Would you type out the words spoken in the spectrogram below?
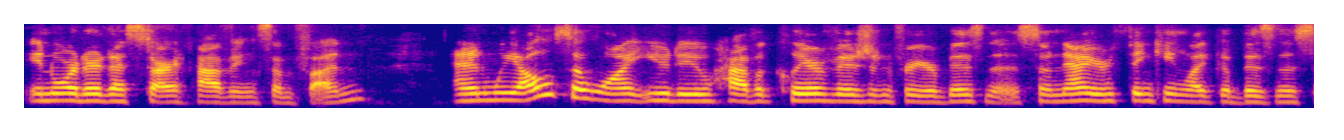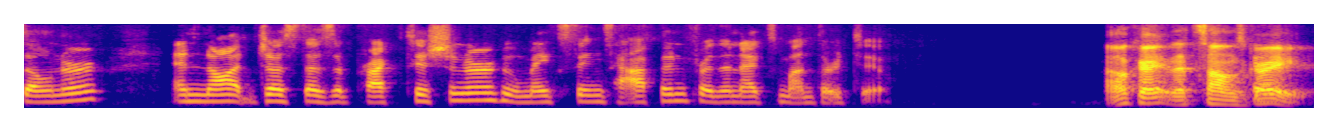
in order to start having some fun. And we also want you to have a clear vision for your business. So now you're thinking like a business owner and not just as a practitioner who makes things happen for the next month or two. Okay, that sounds great.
